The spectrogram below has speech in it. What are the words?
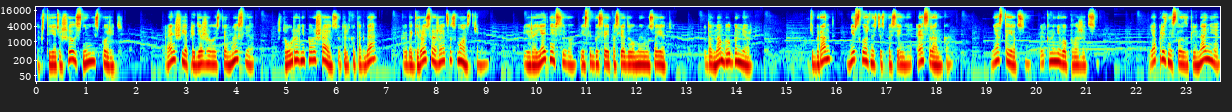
так что я решила с ним не спорить. Раньше я придерживалась той мысли, что уровни повышаются только тогда, когда герой сражается с монстрами. И вероятнее всего, если бы Сей последовал моему совету, то давно был бы мертв. Гибрант – мир сложности спасения S-ранка. Не остается, только на него положиться – я произнесла заклинание,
